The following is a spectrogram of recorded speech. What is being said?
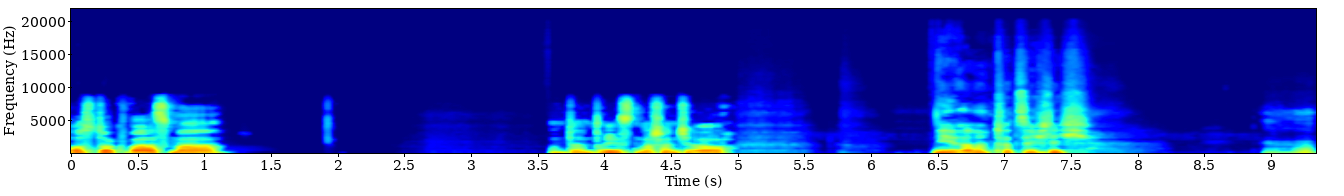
Rostock war es mal. Und dann Dresden wahrscheinlich auch. Ja, tatsächlich. Ja.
